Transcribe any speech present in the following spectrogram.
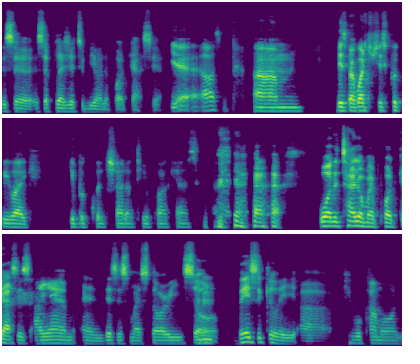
it's a it's a pleasure to be on the podcast yeah yeah, awesome. Um, Bismark, why don't you just quickly like give a quick shout out to your podcast? well the title of my podcast is i am and this is my story so Mhm. basically uh people come on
